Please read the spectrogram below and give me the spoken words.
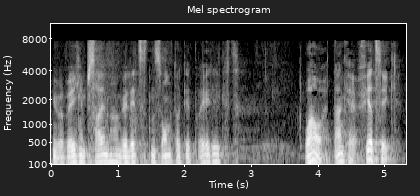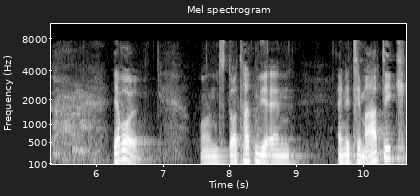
Über welchen Psalm haben wir letzten Sonntag gepredigt? Wow, danke, 40. Jawohl. Und dort hatten wir ein, eine Thematik,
